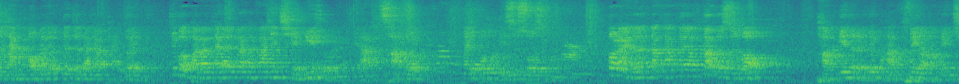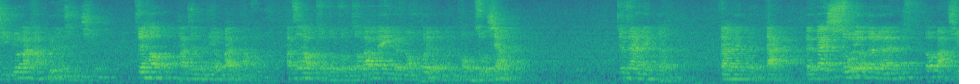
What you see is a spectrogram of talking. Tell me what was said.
的憨厚，他就跟着大家排队。结果排完排到一半，他发现前面有人给他插队，他也不好意思说什么。后来呢，当他快要到的时候，旁边的人又把他推到旁边去，又让他不能领钱。最后他真的没有办法，他只好走走走走到那个农会的门口坐下，就在那边等，在那边等待，等待所有的人都把钱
